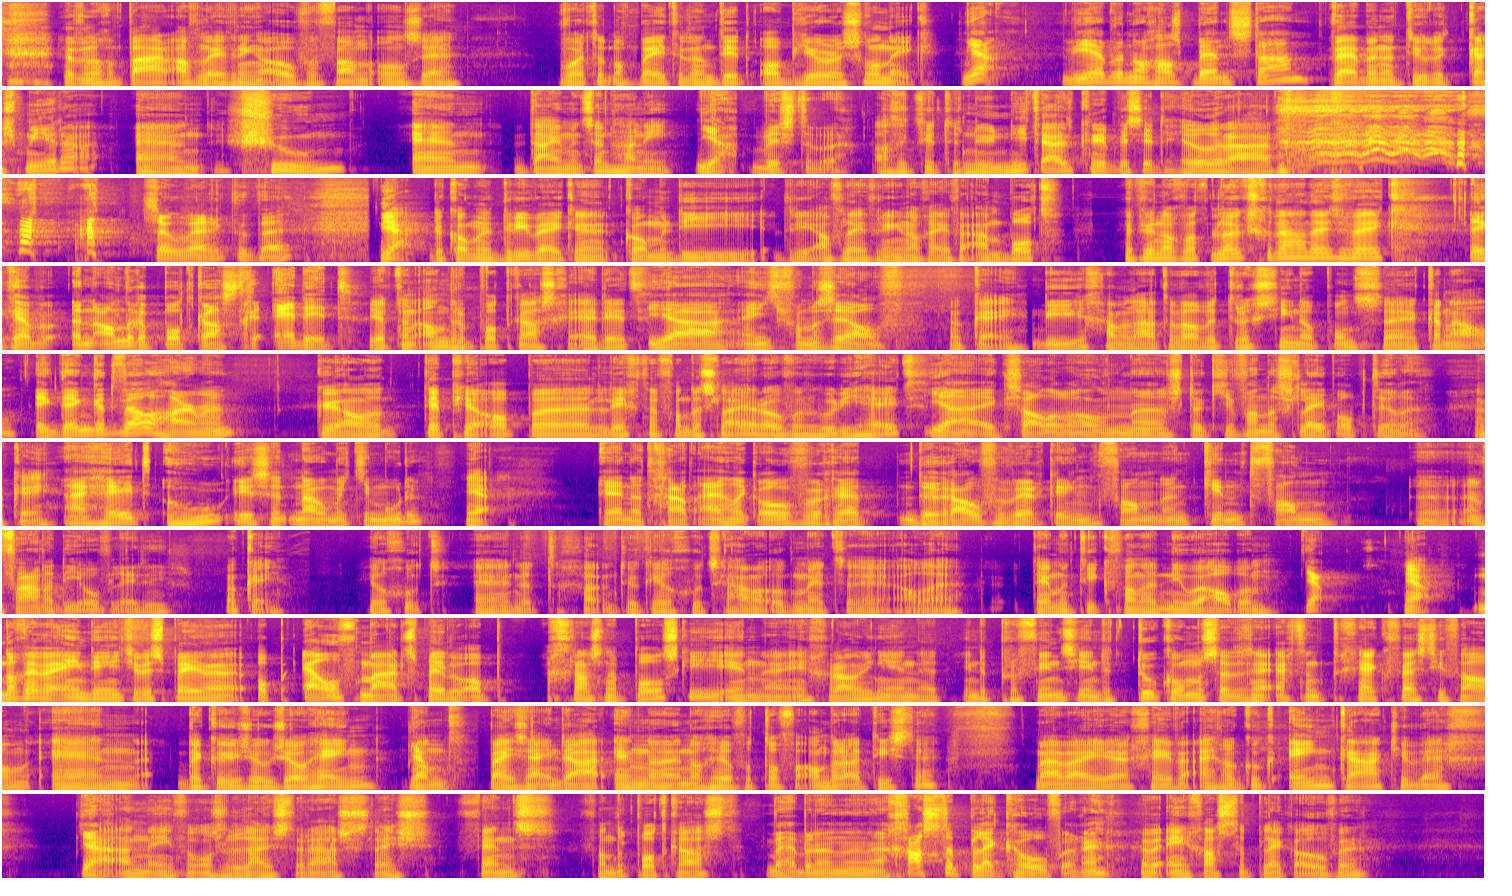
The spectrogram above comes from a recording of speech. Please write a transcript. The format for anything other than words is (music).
We hebben nog een paar afleveringen over van onze... Wordt het nog beter dan dit op Eurosonic? Ja. Wie hebben we nog als band staan? We hebben natuurlijk Kashmira en Shoom en Diamonds and Honey. Ja, wisten we. Als ik dit er nu niet uitknip, is dit heel raar. (laughs) Zo werkt het, hè? ja, de komende drie weken komen die drie afleveringen nog even aan bod. Heb je nog wat leuks gedaan deze week? Ik heb een andere podcast geëdit. Je hebt een andere podcast geëdit. Ja, eentje van mezelf. Oké, die gaan we later wel weer terugzien op ons eh, kanaal. Ik denk het wel, Harmen. Kun je al een tipje op eh, lichten van de sluier over hoe die heet? Ja, ik zal er wel een eh, stukje van de sleep optillen. Oké, Hij heet Hoe is het nou met je moeder? ja. En het gaat eigenlijk over het, de rouwverwerking van een kind van een vader die overleden is. Oké, heel goed. En dat gaat natuurlijk heel goed samen ook met alle thematiek van het nieuwe album. Ja. Ja, nog even één dingetje. We spelen op 11 maart spelen we op Grasnapolski in, eh, in Groningen, in de, in de provincie, in de toekomst. Dat is een- echt een te gek festival. En daar kun je sowieso heen, Ja. want wij zijn daar. En eh, nog heel veel toffe andere artiesten. Maar wij eh, geven eigenlijk ook één kaartje weg Ja. aan een van onze luisteraars slash fans van de podcast. We hebben een, eh, gastenplek over, hè? We hebben één gastenplek over.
